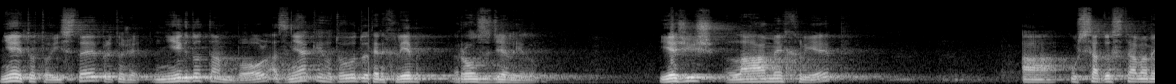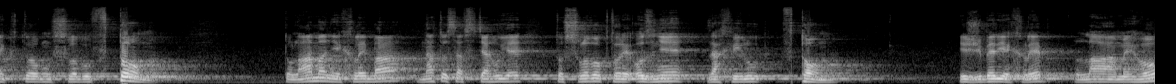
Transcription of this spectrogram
Nie je to to isté, pretože niekto tam bol a z nejakého dôvodu ten chlieb rozdelil. Ježiš láme chlieb a už sa dostávame k tomu slovu v tom. To lámanie chleba, na to sa vzťahuje to slovo, ktoré oznie za chvíľu v tom. Ježiš berie chleb, láme ho,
